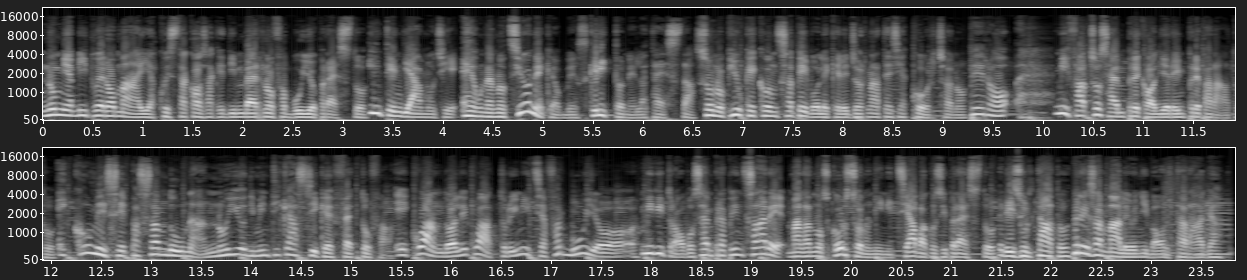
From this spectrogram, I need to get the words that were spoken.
Non mi abituerò mai a questa cosa che d'inverno fa buio presto. Intendiamoci, è una nozione che ho ben scritto nella testa. Sono più che consapevole che le giornate si accorciano. Però eh, mi faccio sempre cogliere impreparato. È come se passando un anno io dimenticassi che effetto fa. E quando alle 4 inizia a far buio, mi ritrovo sempre a pensare, ma l'anno scorso non iniziava così presto. Risultato? Presa male ogni volta, raga.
